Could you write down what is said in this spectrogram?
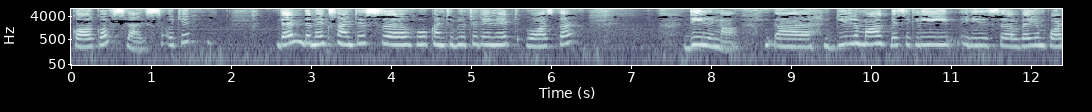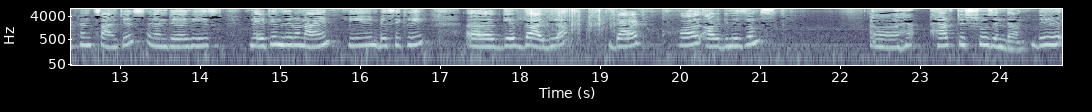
cork of slice okay? Then the next scientist who contributed in it was the de Lamarck uh, Lamarck basically is a very important scientist and uh, he is in 1809 he basically uh, gave the idea that all organisms uh, have tissues in them. They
